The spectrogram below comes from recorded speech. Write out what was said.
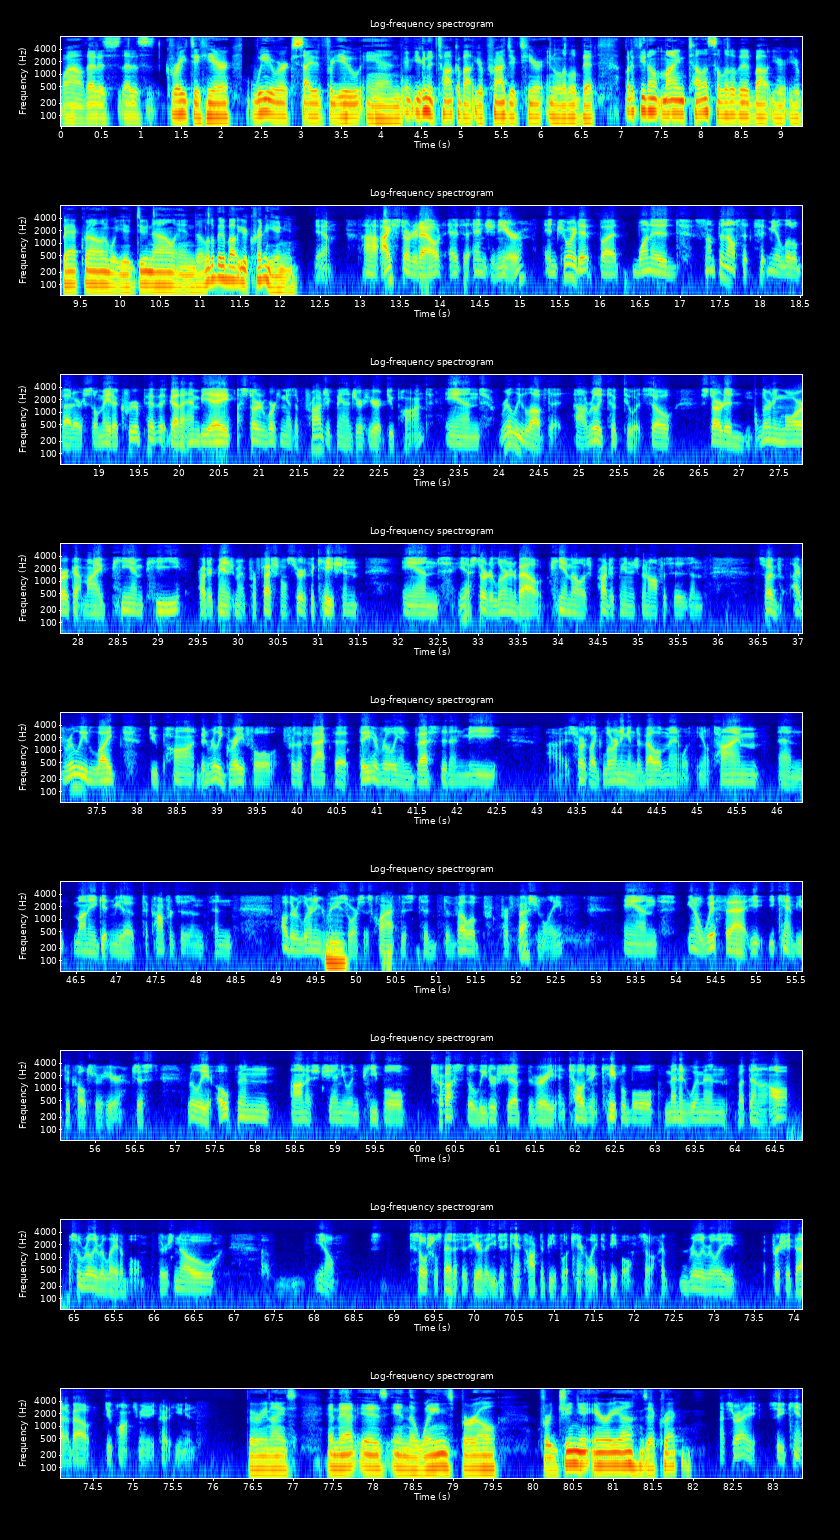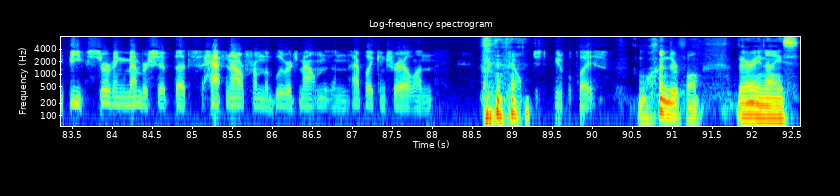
Wow, that is that is great to hear. We were excited for you, and you're going to talk about your project here in a little bit. But if you don't mind, tell us a little bit about your your background, what you do now, and a little bit about your credit union. Yeah, uh, I started out as an engineer, enjoyed it, but wanted something else that fit me a little better. So made a career pivot, got an MBA, started working as a project manager here at DuPont, and really loved it. Uh, really took to it. So started learning more, got my PMP, project management professional certification, and yeah, started learning about PMOs, project management offices, and so I've I've really liked DuPont, been really grateful for the fact that they have really invested in me uh, as far as like learning and development with you know time and money getting me to, to conferences and, and other learning mm-hmm. resources classes to develop professionally. And you know with that you, you can't beat the culture here. Just really open honest genuine people trust the leadership they're very intelligent capable men and women but then also really relatable. There's no uh, you know social statuses here that you just can't talk to people or can't relate to people. So I really, really appreciate that about DuPont Community Credit Union. Very nice. And that is in the Waynesboro, Virginia area. Is that correct? That's right. So you can't beat serving membership that's half an hour from the Blue Ridge Mountains and Appalachian Trail and you know, just a beautiful place. Wonderful. Very nice.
